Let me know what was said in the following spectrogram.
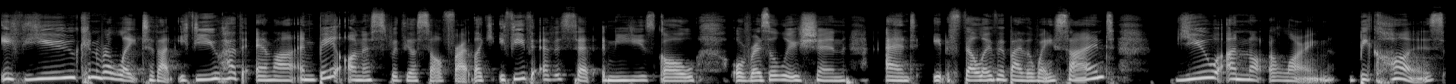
if you can relate to that, if you have ever, and be honest with yourself, right? Like if you've ever set a New Year's goal or resolution and it fell over by the wayside, you are not alone because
